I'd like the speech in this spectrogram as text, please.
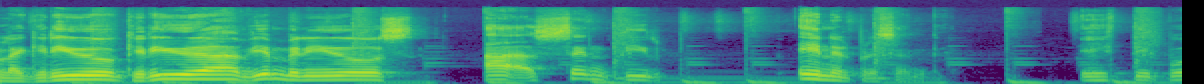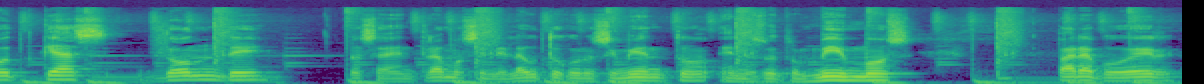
Hola querido, querida, bienvenidos a Sentir en el Presente. Este podcast donde nos adentramos en el autoconocimiento, en nosotros mismos, para poder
